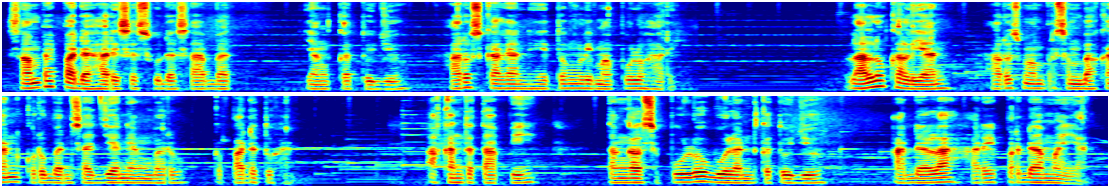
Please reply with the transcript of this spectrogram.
Sampai pada hari sesudah sabat yang ketujuh, harus kalian hitung 50 hari. Lalu kalian harus mempersembahkan kurban sajian yang baru kepada Tuhan. Akan tetapi, tanggal 10 bulan ketujuh adalah hari perdamaian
